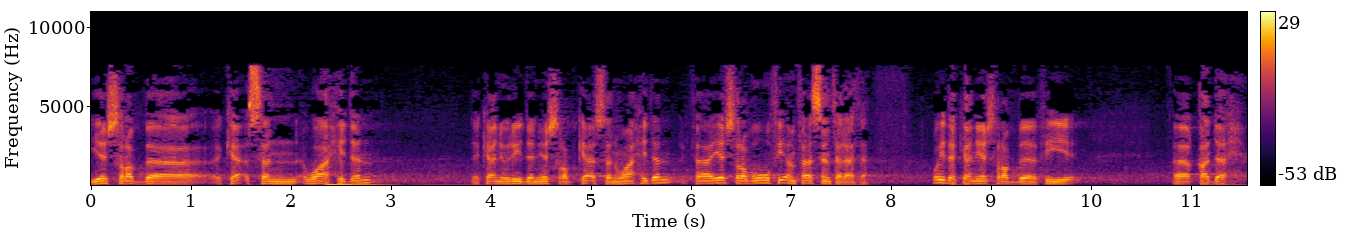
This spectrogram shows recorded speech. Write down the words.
يشرب كأسا واحدا إذا كان يريد أن يشرب كأسا واحدا فيشربه في أنفاس ثلاثة. وإذا كان يشرب في قدح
